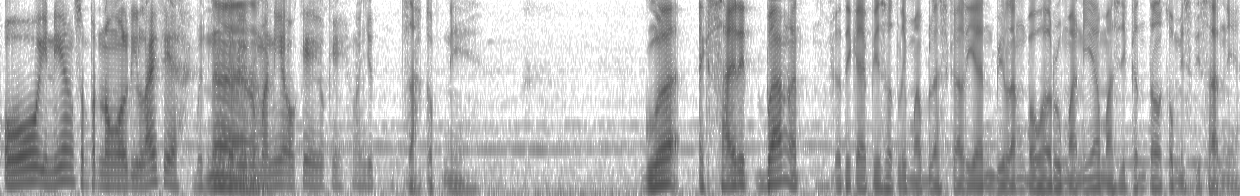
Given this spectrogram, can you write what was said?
Oh, ini yang sempat nongol di live ya? Benar. Dari Rumania. Oke, oke, lanjut. Cakep nih. Gua excited banget ketika episode 15 kalian bilang bahwa Rumania masih kental kemistisannya.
